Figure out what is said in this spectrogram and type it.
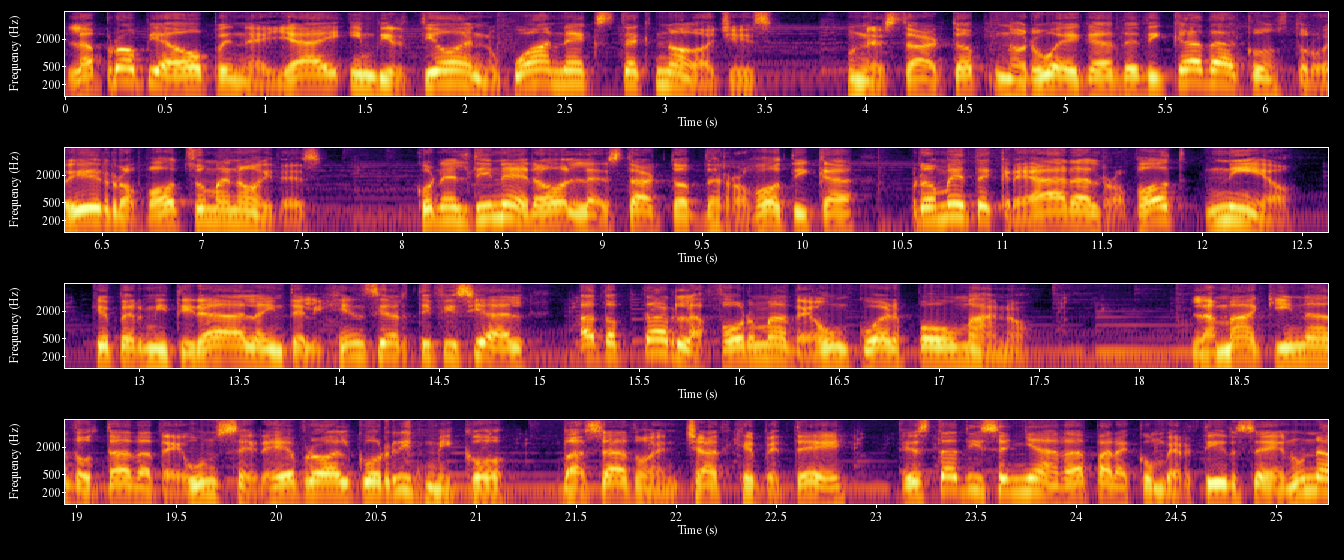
la propia OpenAI invirtió en OneX Technologies, una startup noruega dedicada a construir robots humanoides. Con el dinero, la startup de robótica promete crear al robot Neo, que permitirá a la inteligencia artificial adoptar la forma de un cuerpo humano. La máquina, dotada de un cerebro algorítmico, basado en ChatGPT, está diseñada para convertirse en una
